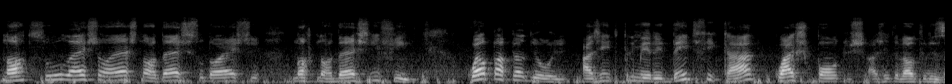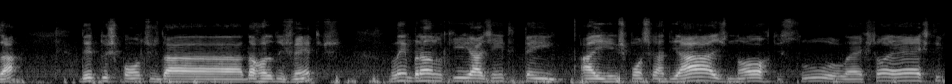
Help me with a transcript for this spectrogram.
Norte, sul, leste, oeste, nordeste, sudoeste, norte, nordeste, enfim. Qual é o papel de hoje? A gente primeiro identificar quais pontos a gente vai utilizar dentro dos pontos da, da roda dos ventos. Lembrando que a gente tem aí os pontos cardeais, norte, sul, leste, oeste,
